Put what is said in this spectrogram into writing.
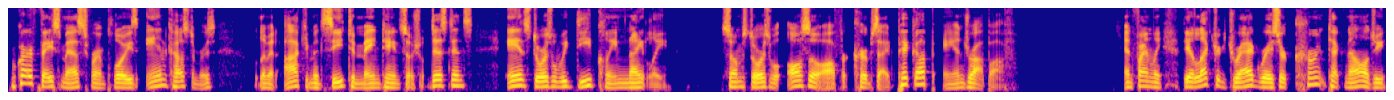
require face masks for employees and customers, limit occupancy to maintain social distance, and stores will be deep cleaned nightly. Some stores will also offer curbside pickup and drop off. And finally, the electric drag racer Current Technology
